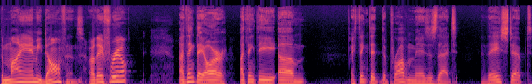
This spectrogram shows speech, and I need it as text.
the Miami Dolphins. Are they for real? I think they are. I think the um, I think that the problem is is that they stepped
